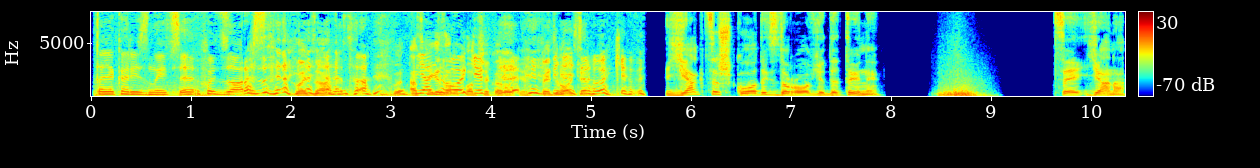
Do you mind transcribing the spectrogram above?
Та яка різниця? Хоч зараз. Хоч зараз? А скільки зараз років. хлопчика років? П'ять П'ять років. років. Як це шкодить здоров'ю дитини? Це Яна,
